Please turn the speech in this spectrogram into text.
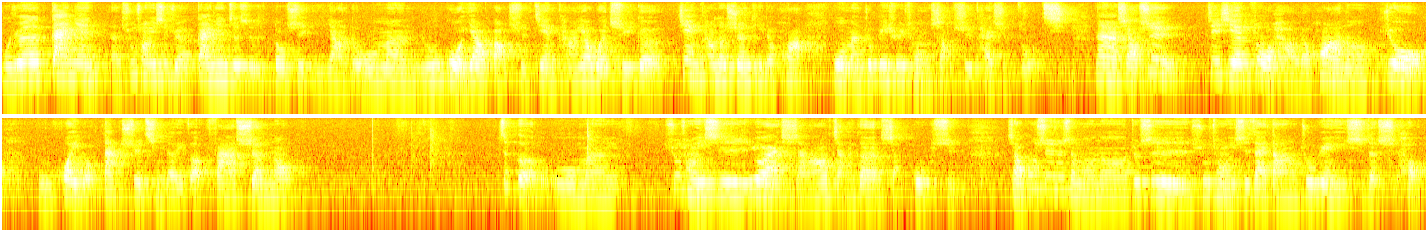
我觉得概念，呃，舒创医师觉得概念这是都是一样的。我们如果要保持健康，要维持一个健康的身体的话，我们就必须从小事开始做起。那小事。这些做好的话呢，就不会有大事情的一个发生哦。这个我们书虫医师又来想要讲一个小故事。小故事是什么呢？就是书虫医师在当住院医师的时候，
